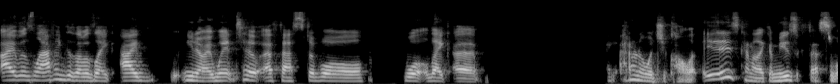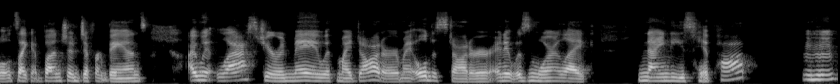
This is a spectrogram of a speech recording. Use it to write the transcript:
I was laughing because I was like, I, you know, I went to a festival, well, like a I- don't know what you call it. It is kind of like a music festival. It's like a bunch of different bands. I went last year in May with my daughter, my oldest daughter, and it was more like 90s hip hop hmm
